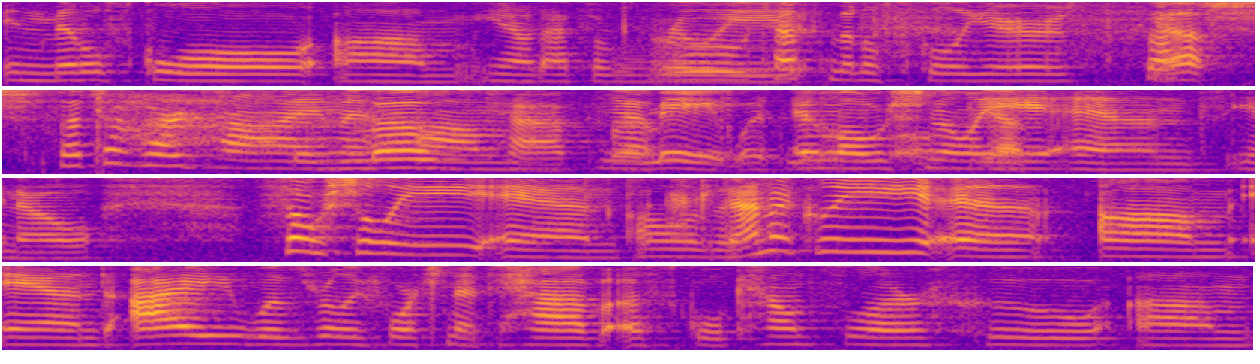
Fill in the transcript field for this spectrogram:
in middle school, um, you know, that's a really Ooh, tough middle school years. such Yep. such a hard time. The most um, tough for yep. me was emotionally Yep. and you know socially and All academically and um, and I was really fortunate to have a school counselor who um,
